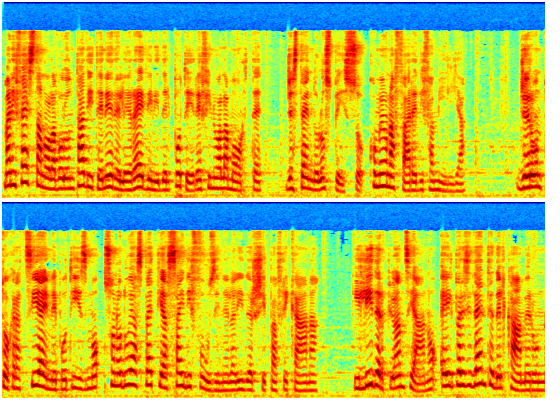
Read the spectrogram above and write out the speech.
manifestano la volontà di tenere le redini del potere fino alla morte, gestendolo spesso come un affare di famiglia. Gerontocrazia e nepotismo sono due aspetti assai diffusi nella leadership africana. Il leader più anziano è il presidente del Camerun,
